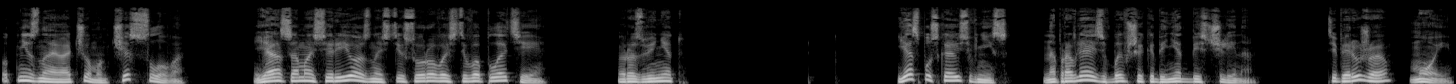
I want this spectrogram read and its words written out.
Вот не знаю, о чем он, честное слово. Я сама серьезность и суровость во плоти. Разве нет? Я спускаюсь вниз, направляясь в бывший кабинет без члена. Теперь уже мой.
